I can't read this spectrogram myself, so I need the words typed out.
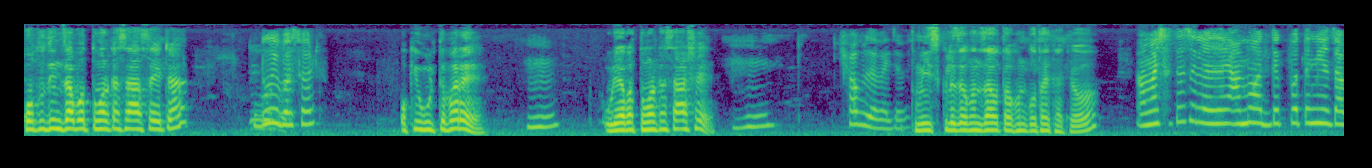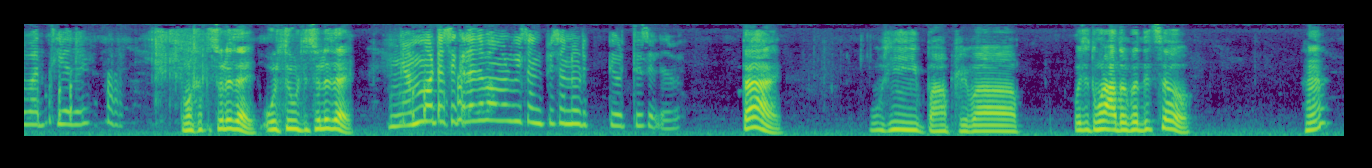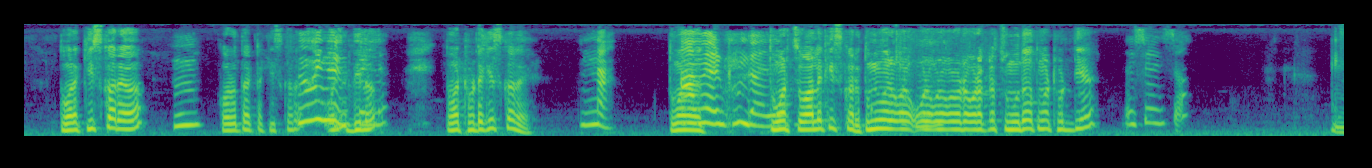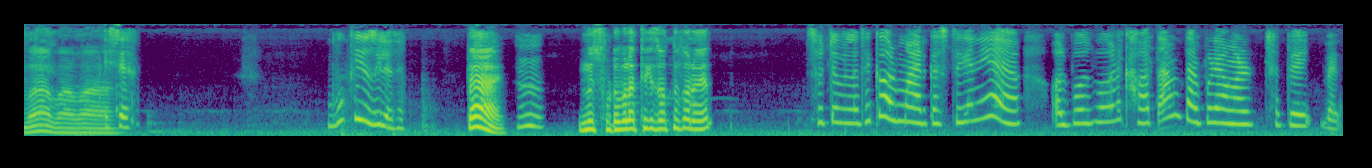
কতদিন যাবত তোমার কাছে আছে এটা? দুই বছর। ও কি উঠতে পারে? হুম। উড়ে আবার তোমার কাছে আসে? সব জায়গায় যাবে। তুমি স্কুলে যখন যাও তখন কোথায় থাকে ও? আমার সাথে চলে যায় আমি অর্ধেক পথে নিয়ে যাবার দিয়ে দেয় তোমার সাথে চলে যায়? উল্টে উল্টে চলে যায়? আমি মোটর সাইকেলে যাব আমার পিছন পিছন উঠতে উঠতে চলে যাবে। তাই? উরি বাপ রে বাপ। ওই যে তোমার আদর করে দিচ্ছ হ্যাঁ? তোমার কিস করে ও? করো তো একটা কিস করে। দিল। তোমার ঠোঁটে কিস করে? না। তোমার তোমার চোয়ালে কিস করে? তুমি ওর- একটা চুমু দাও তোমার ঠোঁট দিয়ে। বাহ বাহ বাহ তাই? তুমি ছোটবেলা থেকে যত্ন করো এর? ছোটবেলা থেকে ওর মায়ের কাছ থেকে নিয়ে অল্প অল্প করে খাওয়াতাম তারপরে আমার সাথে বেড়ায়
